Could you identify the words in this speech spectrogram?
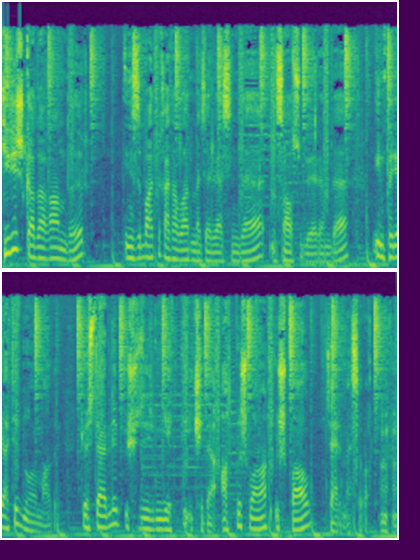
Giriş qadağandır. İnzibati xətalar məcəlləsində, misal üçün verirəm də, imperativ normadır. Göstərilib 327-2-də 60 manat 3 bal cəriməsi var. Hı -hı.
